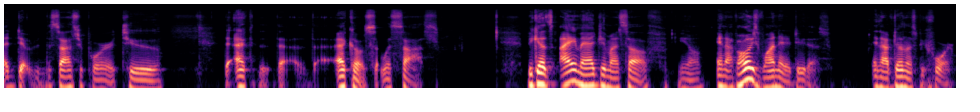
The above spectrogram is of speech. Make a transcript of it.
uh, the Sos report to the, the, the echoes with Sos because I imagine myself, you know, and I've always wanted to do this, and I've done this before.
